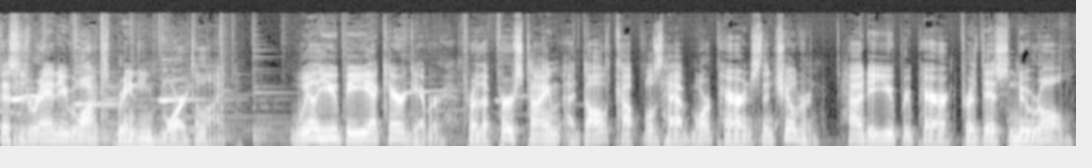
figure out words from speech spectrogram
This is Randy Watts bringing more to life. Will you be a caregiver? For the first time, adult couples have more parents than children. How do you prepare for this new role?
